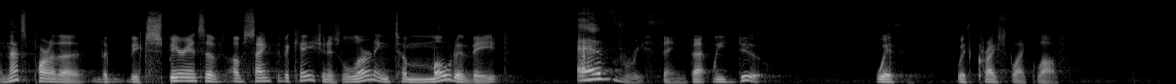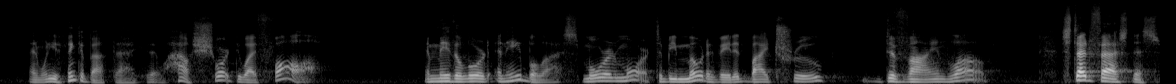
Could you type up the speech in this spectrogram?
And that's part of the, the, the experience of, of sanctification is learning to motivate everything that we do with, with Christ-like love. And when you think about that, you think, well, how short do I fall? And may the Lord enable us more and more to be motivated by true divine love. Steadfastness,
